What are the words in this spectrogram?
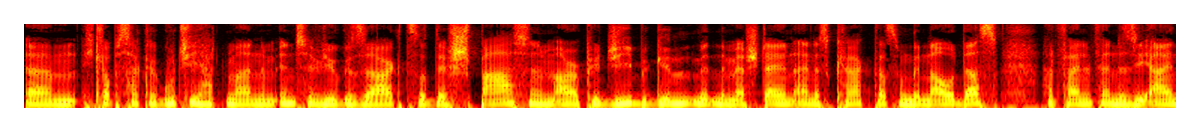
Ähm, ich glaube, Sakaguchi hat mal in einem Interview gesagt, so der Spaß in einem RPG beginnt mit einem Erstellen eines Charakters und genau das hat Final Fantasy I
